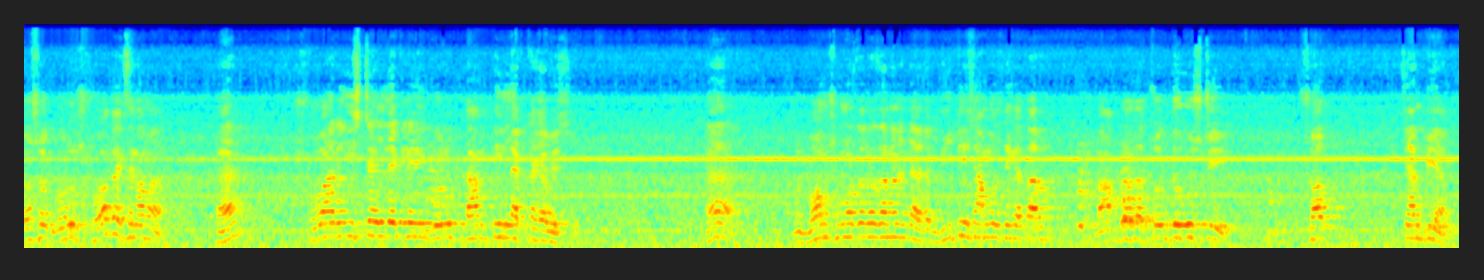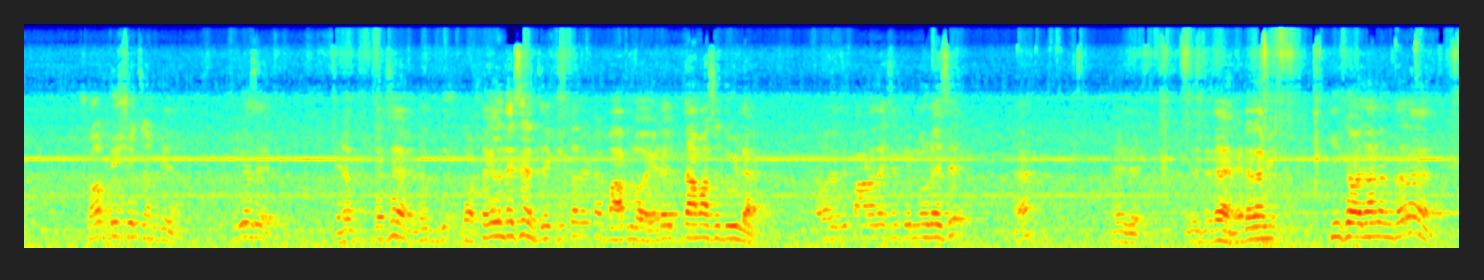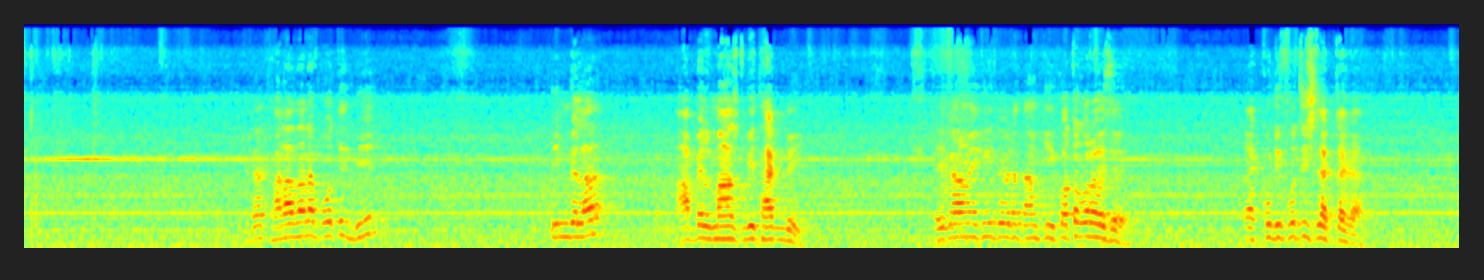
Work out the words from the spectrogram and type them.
দর্শক, গরুর শোয়া দেখছেন আমার? হ্যাঁ? শোয়ার স্টাইল দেখলে এই গরুর দাম তিন লাখ টাকা বেশি। হ্যাঁ? বংশমর্যাদা জানেন এটা? এটা ব্রিটিশ আমল থেকে তার বাপ দাদা চোদ্দ গোষ্ঠী সব চ্যাম্পিয়ন সব বিশ্ব চ্যাম্পিয়ন ঠিক আছে? এটা দেখছেন? ধরতে গেলে দেখছেন যে কিতার একটা বাপ লয়, এটার দাম আছে দুই লাখ। তারপরে যে পাড়া দেখছেন কেমন উড়াইছে? হ্যাঁ? এই যে দেখেন এটা আমি কি খাওয়া জানেন জানেন এটা খানা দানা প্রতিদিন তিন বেলা আপেল মাস্ট বি থাকবেই। এই কারণে কিন্তু এটার দাম কি, কত করা হয়েছে? এক কোটি পঁচিশ লাখ টাকা।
